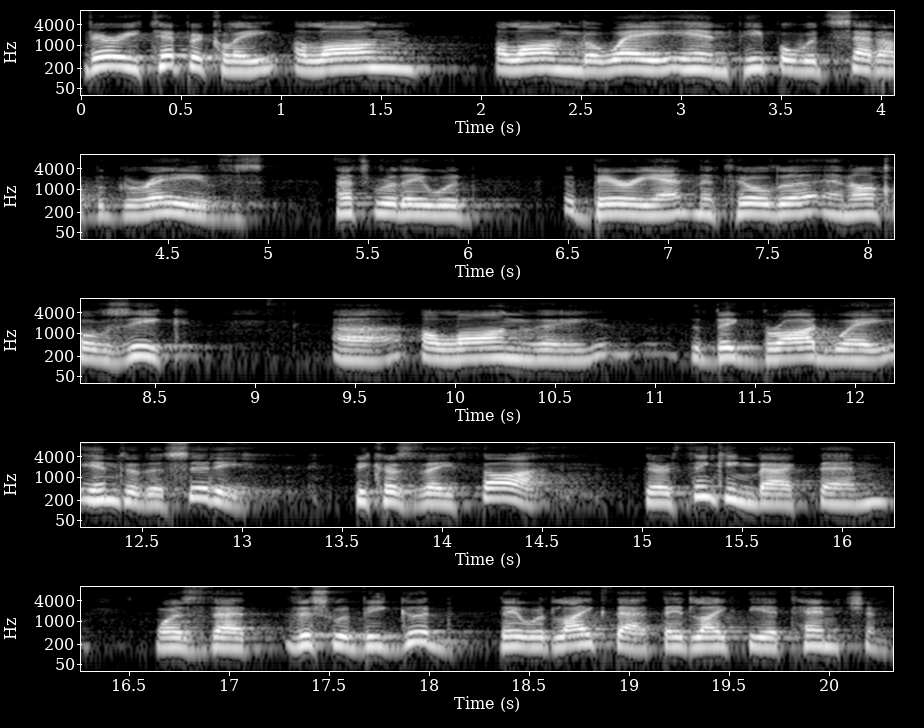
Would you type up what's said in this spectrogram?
very typically, along, along the way in, people would set up graves. That's where they would bury Aunt Matilda and Uncle Zeke uh, along the, the big Broadway into the city because they thought, their thinking back then was that this would be good they would like that. They'd like the attention.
